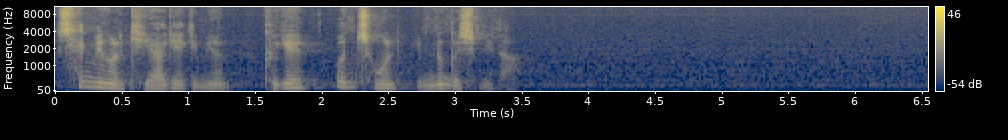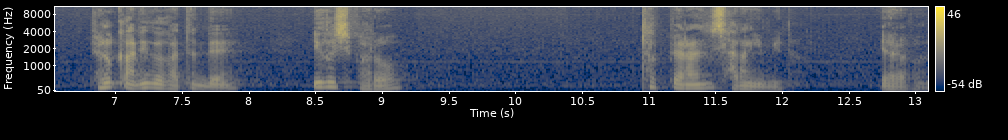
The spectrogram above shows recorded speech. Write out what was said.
생명을 귀하게 여기면 그게 은총을 입는 것입니다. 별거 아닌 것 같은데 이것이 바로 특별한 사랑입니다. 여러분.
